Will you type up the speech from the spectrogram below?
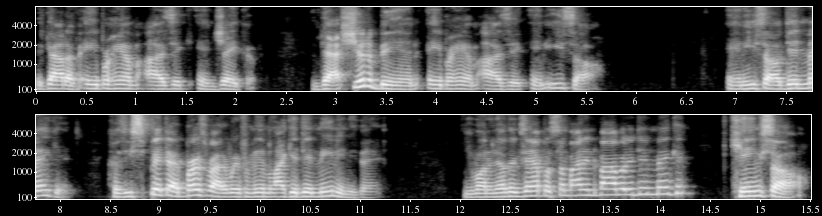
the God of Abraham, Isaac, and Jacob. That should have been Abraham, Isaac, and Esau. And Esau didn't make it because he spit that birthright away from him like it didn't mean anything. You want another example of somebody in the Bible that didn't make it? King Saul.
